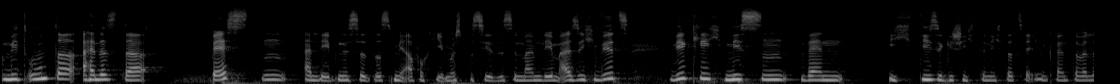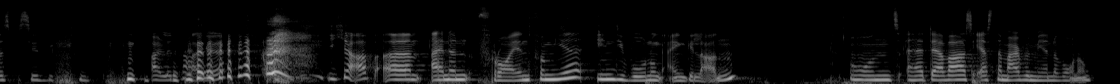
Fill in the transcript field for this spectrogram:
mitunter eines der besten Erlebnisse, das mir einfach jemals passiert ist in meinem Leben. Also ich würde es wirklich missen, wenn ich diese Geschichte nicht erzählen könnte, weil das passiert wirklich nicht alle Tage. Ich habe ähm, einen Freund von mir in die Wohnung eingeladen und äh, der war das erste Mal bei mir in der Wohnung.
